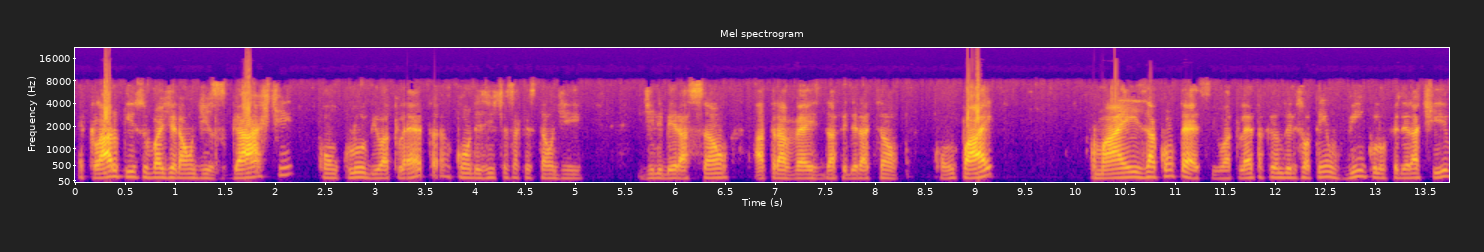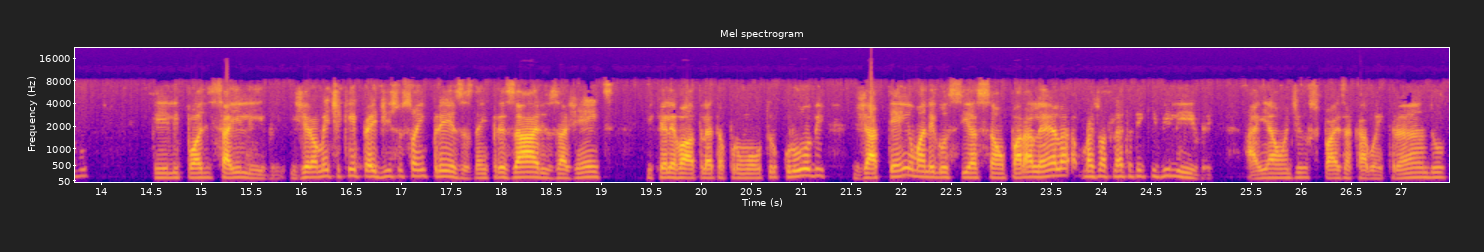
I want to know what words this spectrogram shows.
É claro que isso vai gerar um desgaste com o clube e o atleta, quando existe essa questão de, de liberação através da federação com o pai, mas acontece. O atleta, quando ele só tem um vínculo federativo, ele pode sair livre. E geralmente quem pede isso são empresas, né? empresários, agentes, que quer levar o atleta para um outro clube, já tem uma negociação paralela, mas o atleta tem que vir livre. Aí é onde os pais acabam entrando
